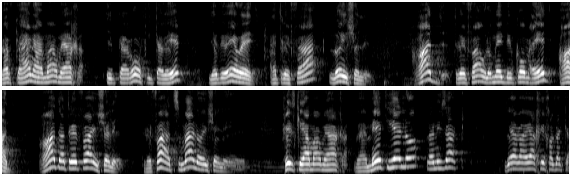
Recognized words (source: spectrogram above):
רב, כהנא אמר מאחה, אם טרוף יטרף, יביאי עד. הטרפה לא ישלם. עד טרפה הוא לומד במקום עד, עד. עד הטרפה ישלם. טרפה עצמה לא ישלם. חזקי אמר מאחה, והמת יהיה לו לניזק. זה הראייה הכי חזקה.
